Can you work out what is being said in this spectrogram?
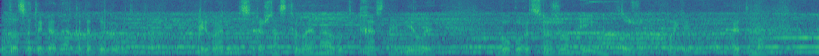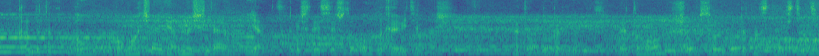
В 20-х годах, когда были вот эта революция, гражданская война, вот красный, белый, был город сожжен, и он тоже погиб. Поэтому, как бы так, по, по умолчанию мы считаем, я вот лично считаю, что он покровитель наш этого города. Поэтому он пришел в свой город нас навестить,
